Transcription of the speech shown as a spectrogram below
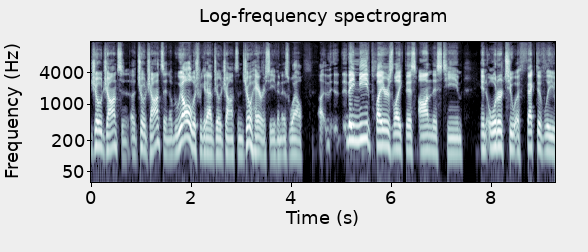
Joe Johnson. Uh, Joe Johnson. We all wish we could have Joe Johnson, Joe Harris, even as well. Uh, they need players like this on this team in order to effectively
